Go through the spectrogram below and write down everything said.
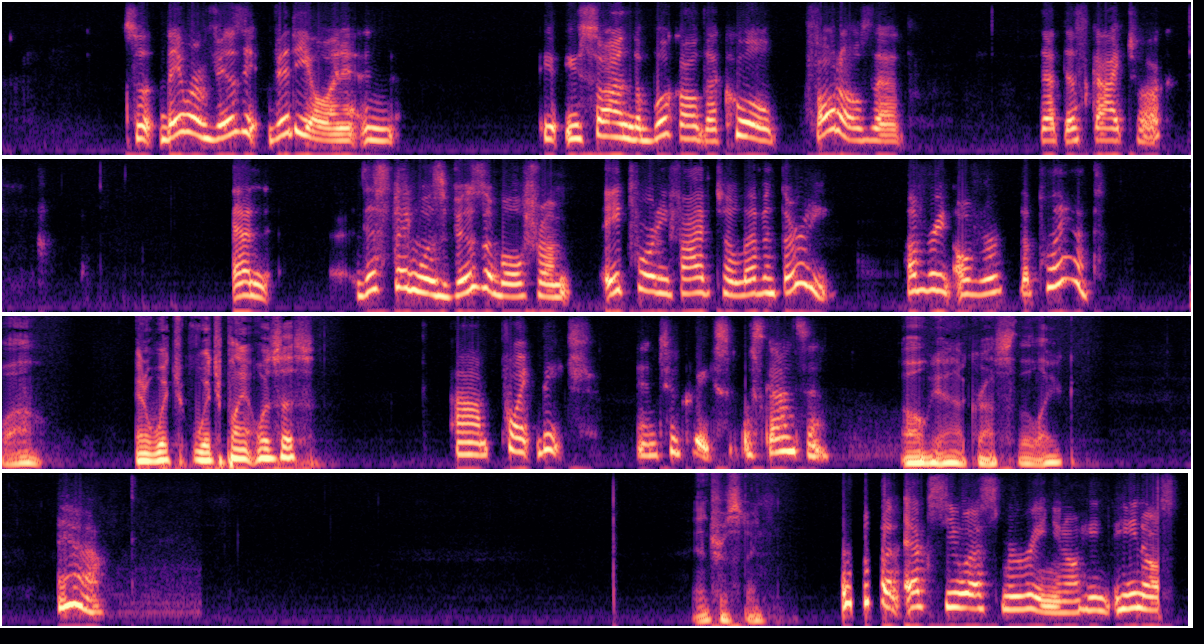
So they were visit, videoing it and you, you saw in the book all the cool photos that that this guy took. And this thing was visible from 8:45 to 11:30 hovering over the plant. Wow. And which which plant was this? Um, Point Beach in Two Creeks, Wisconsin. Oh yeah, across the lake. Yeah. Interesting. An ex-U.S. Marine, you know, he he knows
